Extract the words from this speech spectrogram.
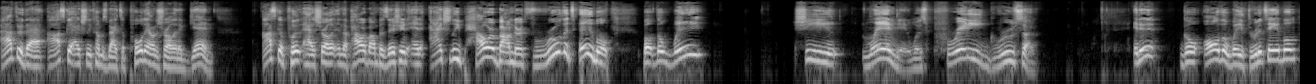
after that, Asuka actually comes back to pull down Charlotte again. Asuka put has Charlotte in the powerbomb position and actually power bombed her through the table. But the way she landed was pretty gruesome. It didn't go all the way through the table.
